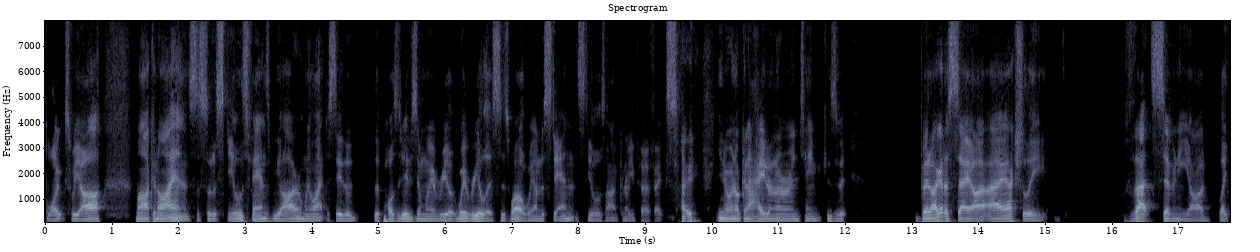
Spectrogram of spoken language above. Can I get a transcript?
blokes we are, Mark and I, and it's the sort of Steelers fans we are, and we like to see the the positives and we're real we're realists as well. We understand that the Steelers aren't going to be perfect. So, you know, we're not going to hate on our own team because of it. But I gotta say, I, I actually that 70 yard like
